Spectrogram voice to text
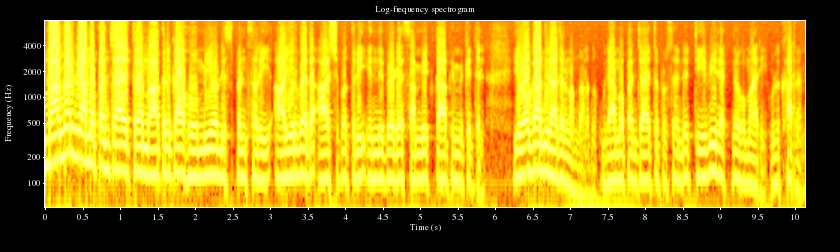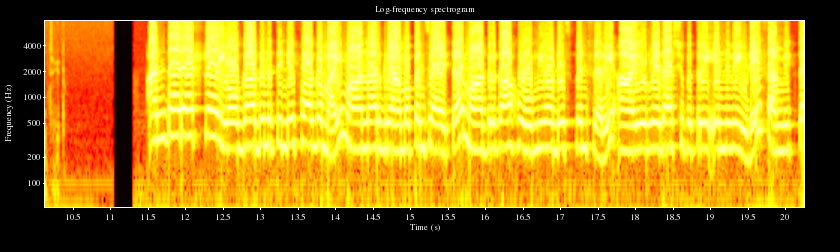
മാന്നാർ ഗ്രാമപഞ്ചായത്ത് മാതൃക ഹോമിയോ ഡിസ്പെൻസറി ആയുർവേദ ആശുപത്രി എന്നിവയുടെ സംയുക്താഭിമുഖ്യത്തിൽ യോഗാ ദിനാചരണം നടന്നു. ഗ്രാമപഞ്ചായത്ത് പ്രസിഡന്റ് ടി വി രത്നകുമാരി ഉദ്ഘാടനം ചെയ്തു. അന്താരാഷ്ട്ര യോഗാ ദിനത്തിന്റെ ഭാഗമായി മാന്നാർ ഗ്രാമപഞ്ചായത്ത് മാതൃകാ ഹോമിയോ ഡിസ്പെൻസറി ആയുർവേദ ആശുപത്രി എന്നിവയുടെ സംയുക്ത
